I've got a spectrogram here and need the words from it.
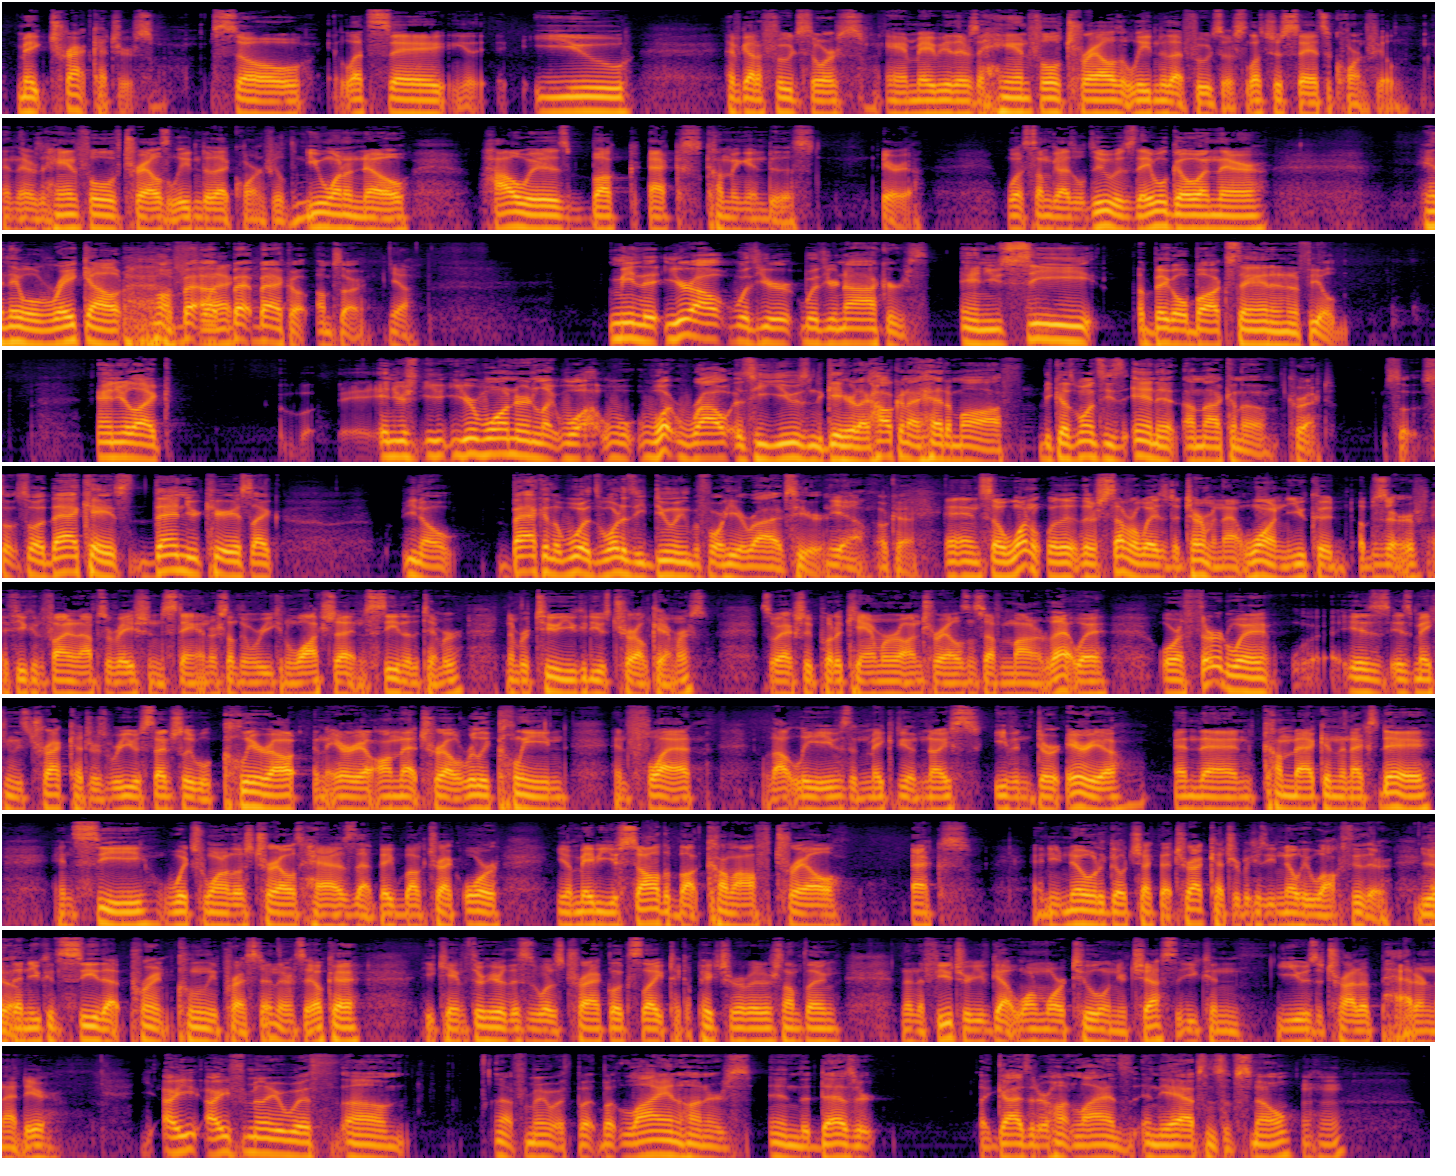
make track catchers. So let's say you have got a food source and maybe there's a handful of trails that lead into that food source. Let's just say it's a cornfield and there's a handful of trails leading to that cornfield and you want to know how is buck X coming into this area. What some guys will do is they will go in there and they will rake out Oh, ba- uh, ba- back up. I'm sorry. yeah. I mean that you're out with your with your knockers and you see a big old buck standing in a field, and you're like, and you're you- you're wondering like what what route is he using to get here? Like how can I head him off? Because once he's in it, I'm not gonna. Correct. So so so in that case, then you're curious like, you know, back in the woods, what is he doing before he arrives here? Yeah. Okay. And so one, well, there's several ways to determine that. One, you could observe if you can find an observation stand or something where you can watch that and see into the timber. Number two, you could use trail cameras. So actually put a camera on trails and stuff and monitor that way. Or a third way is is making these track catchers where you essentially will clear out an area on that trail really clean and flat without leaves and make it a nice even dirt area and then come back in the next day and see which one of those trails has that big buck track or you know maybe you saw the buck come off trail X and you know to go check that track catcher because you know he walked through there. Yeah. And then you can see that print cleanly pressed in there and say, okay, he came through here. This is what his track looks like. Take a picture of it or something. then in the future, you've got one more tool in your chest that you can use to try to pattern that deer. Are you are you familiar with um not familiar with but but lion hunters in the desert like guys that are hunting lions in the absence of snow Mm-hmm.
